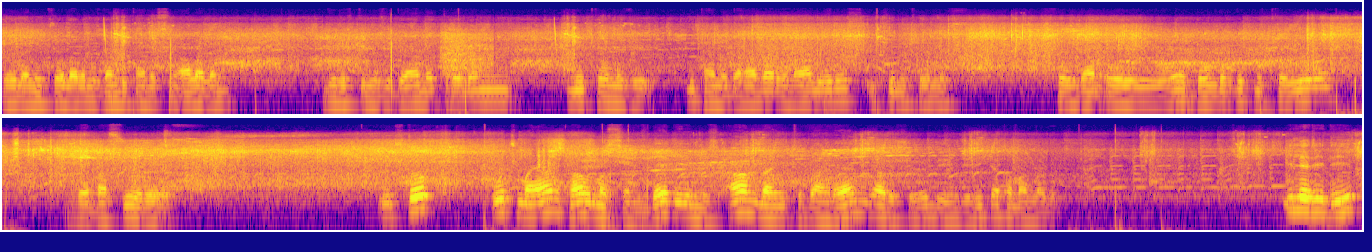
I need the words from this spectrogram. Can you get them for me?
Şöyle nitrolarımızdan bir tanesini alalım. Driftimizi devam ettirelim. Nitromuzu bir tane daha var onu alıyoruz. İki nitromuz şuradan o doldurduk nitroyu ve basıyoruz. Uçtuk, uçmayan kalmasın dediğimiz andan itibaren yarışı birincilikle tamamladık. İleri deyip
